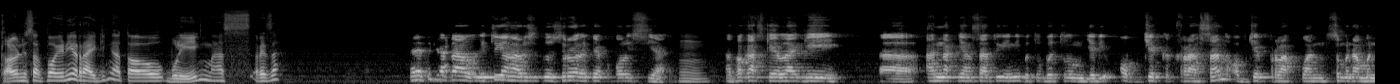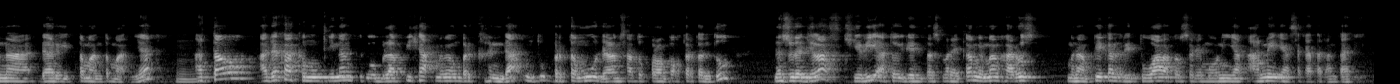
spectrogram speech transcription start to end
Kalau di Serpong ini ragging atau bullying, Mas Reza? Saya tidak tahu. Itu yang harus ditelusuri oleh pihak kepolisian. Hmm. Apakah sekali lagi uh, anak yang satu ini betul-betul menjadi objek kekerasan, objek perlakuan semena-mena dari teman-temannya, hmm. atau adakah kemungkinan kedua belah pihak memang berkehendak untuk bertemu dalam satu kelompok tertentu dan sudah jelas ciri atau identitas mereka memang harus menampilkan ritual atau seremoni yang aneh yang saya katakan tadi.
